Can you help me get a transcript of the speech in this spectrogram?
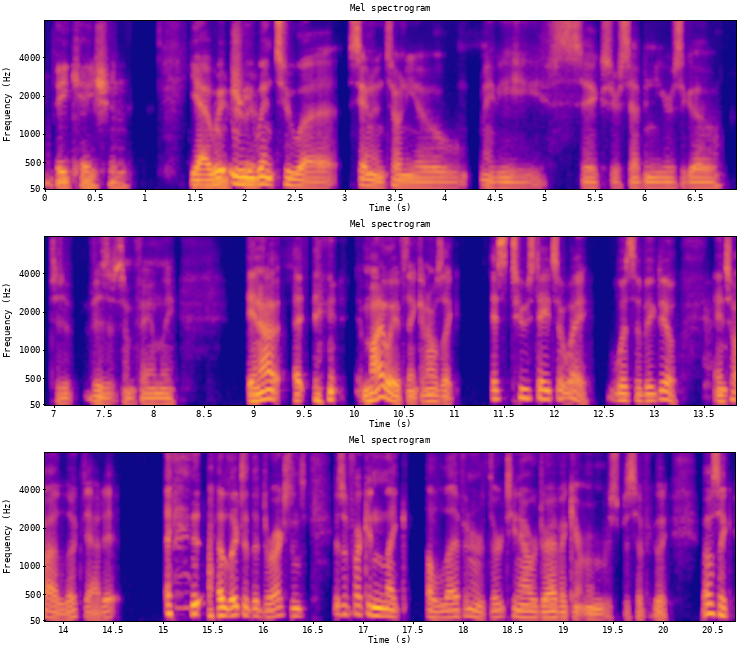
vacation Yeah, we, we went to uh, San Antonio maybe six or seven years ago to visit some family. And I, my way of thinking, I was like, it's two states away. What's the big deal? And so I looked at it. I looked at the directions. It was a fucking like 11 or 13 hour drive. I can't remember specifically. But I was like,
